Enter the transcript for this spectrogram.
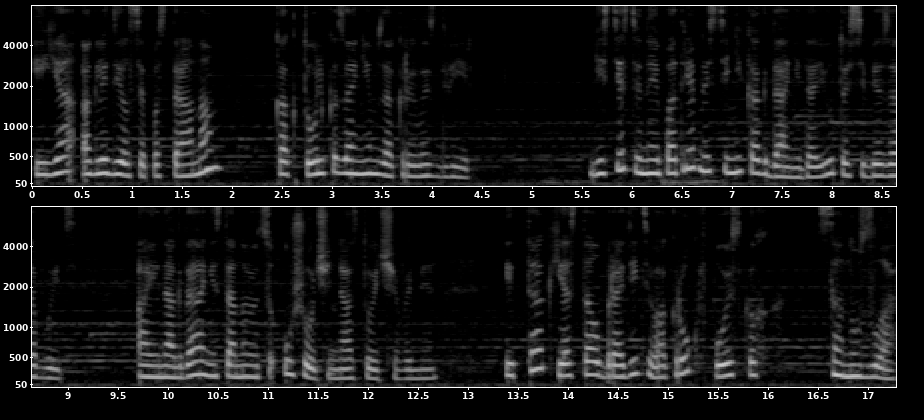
и я огляделся по сторонам, как только за ним закрылась дверь. Естественные потребности никогда не дают о себе забыть, а иногда они становятся уж очень настойчивыми. И так я стал бродить вокруг в поисках санузла.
